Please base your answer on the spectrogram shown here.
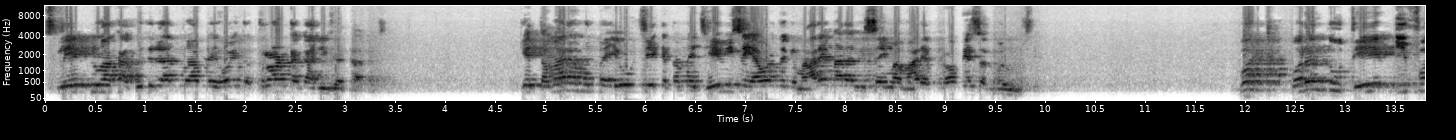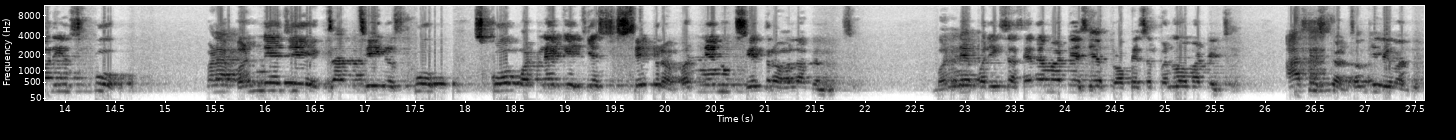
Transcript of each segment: સ્લેટનું આખા ગુજરાતમાં આપણે હોય તો ત્રણ ટકા રિઝલ્ટ આવે છે. કે તમારા મનમાં એવું છે કે તમને જે વિષય આવડતો કે મારે મારા વિષયમાં મારે પ્રોફેસર બનવું છે. બટ પરંતુ તે ડિફર ઇન સ્કોપ પણ આ બંને જે એક્ઝામ છે એનો સ્કોપ સ્કોપ એટલે કે જે ક્ષેત્ર, બંનેનું ક્ષેત્ર અલગ અલગ છે. બંને પરીક્ષા શેના માટે છે? પ્રોફેસર બનવા માટે છે. આસિસ્ટન્ટ સમજી લેવાનું.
